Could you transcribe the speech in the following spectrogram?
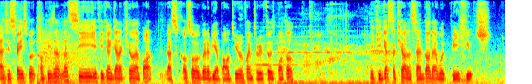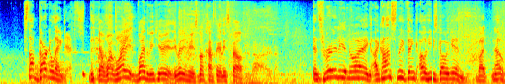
As his Facebook completed, let's see if he can get a kill at bot. That's also going to be a bounty rune for him to refill his bottle. If he gets a kill on the center, that would be huge. Stop gargling! Yeah, why, why, why do we hear it? Even if he's not casting any spell. It's really annoying. I constantly think, oh, he's going in, but no.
